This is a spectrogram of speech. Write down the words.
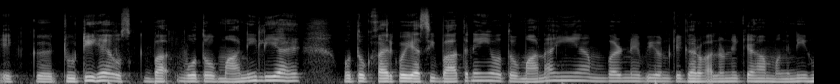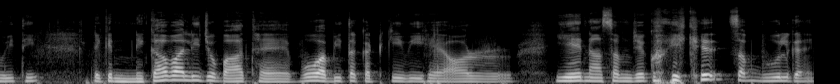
एक टूटी है, उस वो तो मान ही लिया है। वो तो खैर कोई ऐसी बात नहीं है वो तो माना ही है। अंबर ने भी उनके घर वालों ने कि हाँ मंगनी हुई थी। लेकिन निकाह वाली जो बात है, वो अभी तक अटकी हुई है और ये ना समझे कोई कि सब भूल गए।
